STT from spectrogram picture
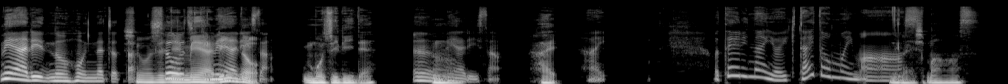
メアリーの方になっちゃった。正直にメアリーさ文字りね。ん。うん、うんメアリーさん。はい。はい。お便り内容いきたいと思いおます。願いします。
